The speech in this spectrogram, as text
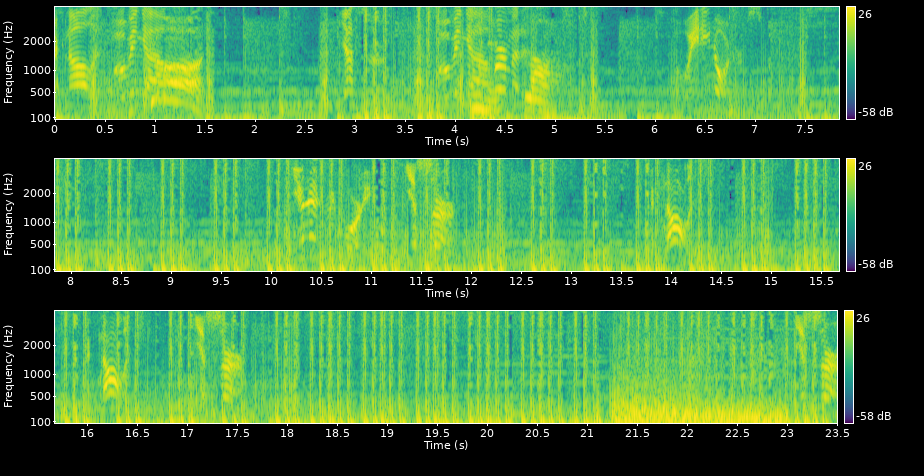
Acknowledge. Moving Come out. on. Yes, sir. Moving out. Unit Affirmative. lost. Awaiting orders. Unit reporting. Yes, sir. Acknowledge. Acknowledge. Yes, sir. Yes, sir.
